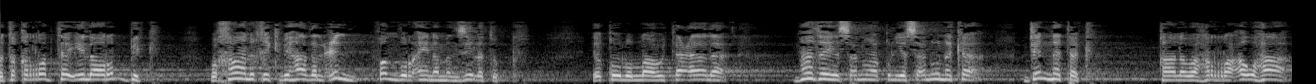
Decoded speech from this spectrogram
وتقربت إلى ربك وخانقك بهذا العلم فانظر أين منزلتك. يقول الله تعالى ماذا يسألون؟ قل يسألونك جنتك. قال وهل رأوها؟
